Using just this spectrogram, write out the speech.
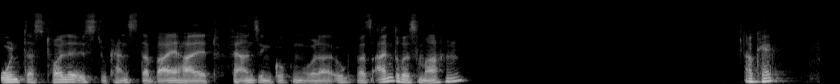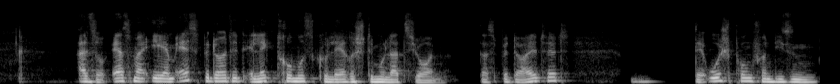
und das Tolle ist, du kannst dabei halt Fernsehen gucken oder irgendwas anderes machen. Okay. Also erstmal EMS bedeutet elektromuskuläre Stimulation. Das bedeutet, der Ursprung von diesen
